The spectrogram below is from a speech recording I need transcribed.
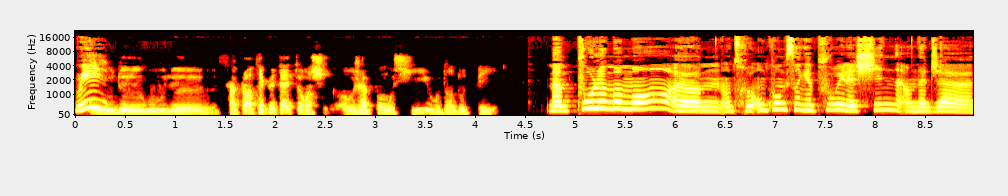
Oui. Ou de, ou de s'implanter peut-être au Japon aussi ou dans d'autres pays? Ben, pour le moment, euh, entre Hong Kong, Singapour et la Chine, on a déjà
